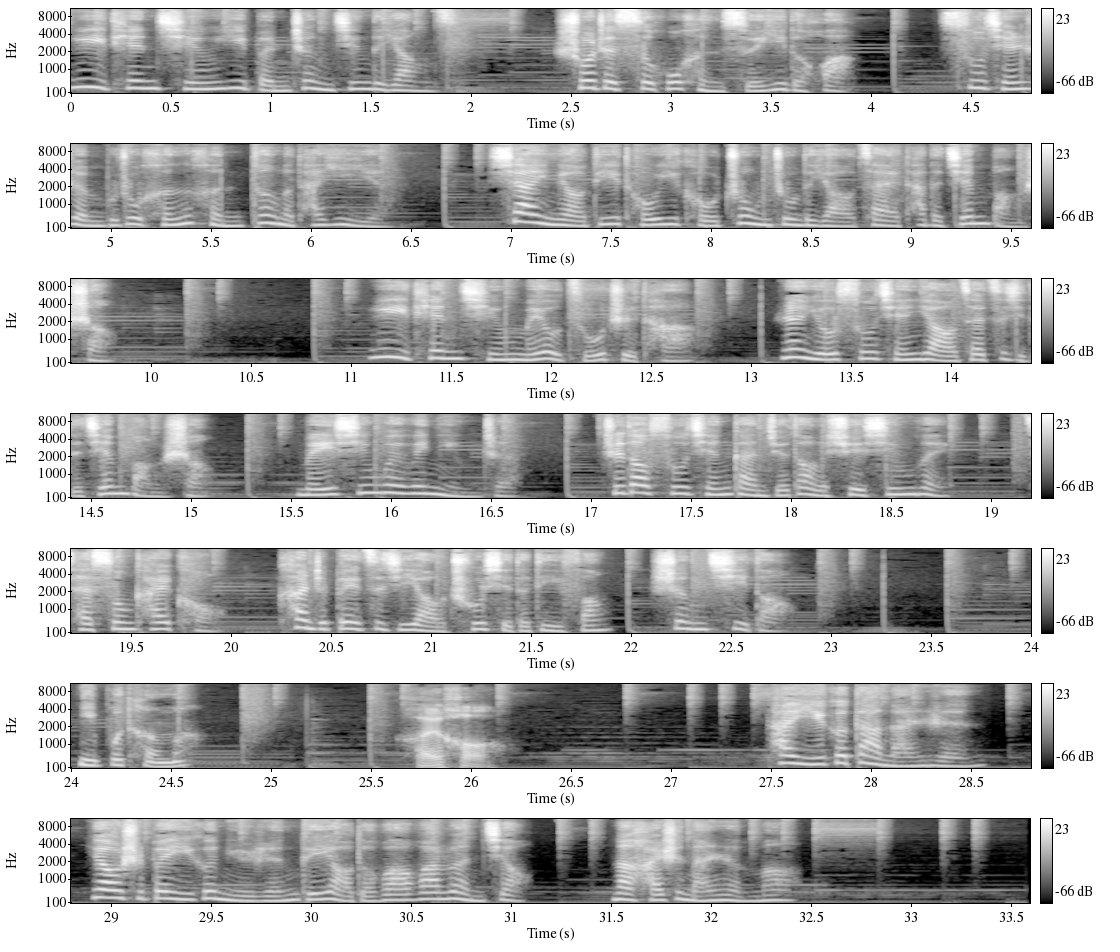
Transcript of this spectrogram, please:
厉天晴一本正经的样子，说着似乎很随意的话。苏浅忍不住狠狠瞪了他一眼，下一秒低头一口重重的咬在他的肩膀上。厉天晴没有阻止他，任由苏浅咬在自己的肩膀上，眉心微微拧着，直到苏浅感觉到了血腥味，才松开口，看着被自己咬出血的地方，生气道：“你不疼吗？”还好。他一个大男人，要是被一个女人给咬得哇哇乱叫，那还是男人吗？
